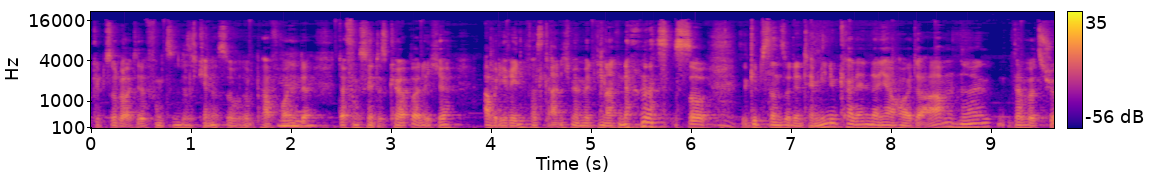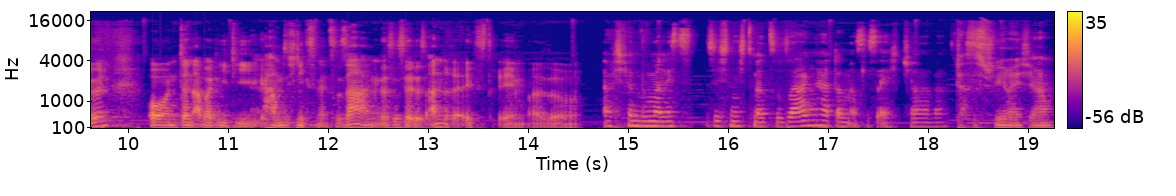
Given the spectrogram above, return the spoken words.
gibt so Leute, da funktioniert das. Ich kenne das so, ein paar Freunde, mhm. da, da, funktioniert das Körperliche, aber die reden fast gar nicht mehr miteinander. Das ist so, da gibt es dann so den Termin im Kalender, ja, heute Abend, ne, da wird's schön. Und dann aber die, die haben sich nichts mehr zu sagen. Das ist ja das andere Extrem. Also. Aber ich finde, wenn man nichts, sich nichts mehr zu sagen hat, dann ist es echt schade. Das ist schwierig, ja.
